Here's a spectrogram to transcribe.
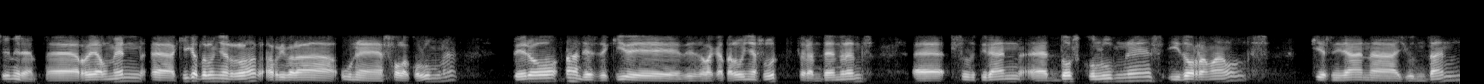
Sí, mira, eh, realment eh, aquí a Catalunya Nord arribarà una sola columna, però eh, des d'aquí, de, des de la Catalunya Sud, per entendre'ns, eh, sortiran eh, dos columnes i dos ramals que es aniran ajuntant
